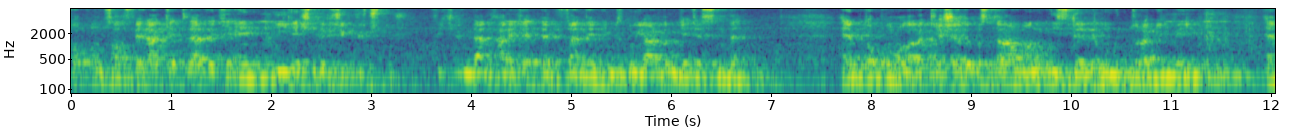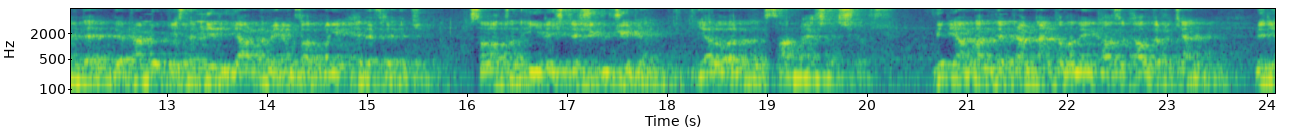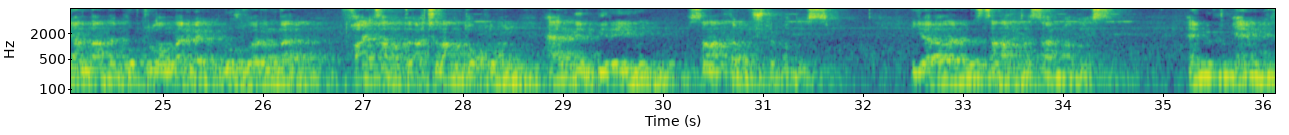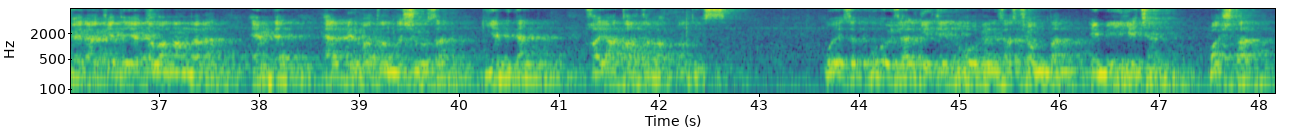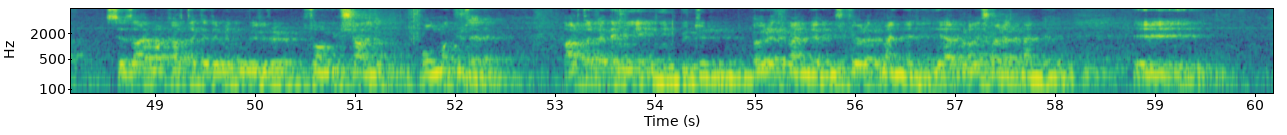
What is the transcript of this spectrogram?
toplumsal felaketlerdeki en iyileştirici güçtür. Fikrinden hareketle düzenlediğimiz bu yardım gecesinde hem toplum olarak yaşadığımız travmanın izlerini unutturabilmeyi hem de deprem bölgesine bir yardım eli uzatmayı hedefledik. Sanatın iyileştirici gücüyle yaralarını sarmaya çalışıyoruz. Bir yandan depremden kalan enkazı kaldırırken bir yandan da kurtulanları ve ruhlarında fay hattı açılan toplumun her sanatla buluşturmalıyız. Yaralarını sanatla sarmalıyız. Hem, hem bu felakete yakalananlara hem de her bir vatandaşımıza yeniden hayatı hatırlatmalıyız. Bu bu özel gecenin organizasyonunda emeği geçen, başta Sezai Makart Akademi'nin müdürü Songül Şahin olmak üzere Art Akademi'nin bütün öğretmenleri, müzik öğretmenleri, diğer branş öğretmenleri, eee,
